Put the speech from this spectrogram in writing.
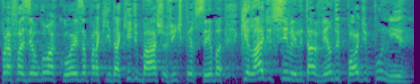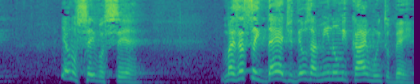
para fazer alguma coisa para que daqui de baixo a gente perceba que lá de cima ele está vendo e pode punir. Eu não sei você, mas essa ideia de Deus a mim não me cai muito bem.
